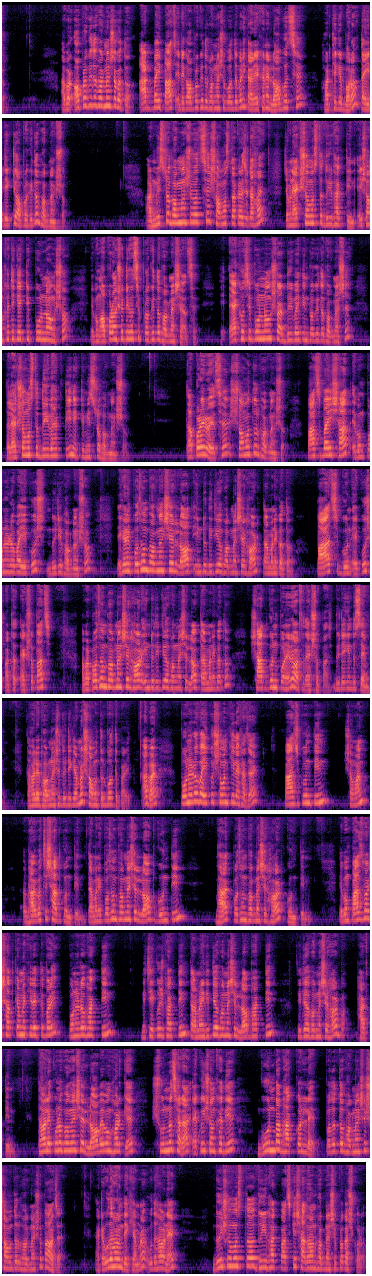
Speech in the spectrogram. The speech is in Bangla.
আবার অপ্রকৃত ভগ্নাংশ কত? আট বাই পাঁচ, এটাকে অপ্রকৃত ভগ্নাংশ বলতে পারি, কারণ এখানে লব হচ্ছে হর থেকে বড়, তাই এটি একটি অপ্রকৃত ভগ্নাংশ। আর মিশ্র ভগ্নাংশ হচ্ছে সমস্ত আকারে যেটা হয়, যেমন এক সমস্ত দুই ভাগ তিন, এই সংখ্যাটিকে একটি পূর্ণ অংশ এবং অপর অংশটি হচ্ছে প্রকৃত ভগ্নাংশে আছে। এক হচ্ছে পূর্ণ অংশ আর দুই বাই তিন প্রকৃত ভগ্নাংশে, তাহলে এক সমস্ত দুই ভাগ তিন একটি মিশ্র ভগ্নাংশ। তারপরে রয়েছে সমতুল ভগ্নাংশ, পাঁচ বাই সাত এবং পনেরো বাই একুশ দুইটি ভগ্নাংশ। এখানে প্রথম ভগ্নাংশের লব ইন্টু দ্বিতীয় ভগ্নাংশের হর, তার মানে কত? পাঁচ গুণ একুশ, অর্থাৎ একশো পাঁচ। আবার প্রথম ভগ্নাংশের হর ইন্টু দ্বিতীয় ভগ্নাংশের লব, তার মানে কত? সাত গুণ পনেরো, অর্থাৎ একশো পাঁচ। দুইটাই কিন্তু সেম তাহলে ভগ্নাংশ দুইটিকে আমরা সমতুল বলতে পারি। আবার পনেরো বা একুশ সমান কী লেখা যায়? পাঁচ গুণ তিন সমান, ভাগ হচ্ছে সাত গুণ তিন। তার মানে প্রথম ভগ্নাংশের লব গুণ তিন ভাগ প্রথম ভগ্নাংশের হর গুণ তিন। এবং পাঁচ ভাগ সাতকে আমরা কী লিখতে পারি? পনেরো ভাগ তিন, নিচে একুশ ভাগ তিন, তার মানে দ্বিতীয় ভগ্নাংশের লব ভাগ তিন, দ্বিতীয় ভগ্নাংশের হর ভাগ তিন। তাহলে কোনো ভগ্নাংশের লব এবং হরকে শূন্য ছাড়া একই সংখ্যা দিয়ে গুণ বা ভাগ করলে প্রদত্ত ভগ্নাংশের সমতুল ভগ্নাংশ পাওয়া যায়। একটা উদাহরণ দেখি আমরা। উদাহরণ এক, দুই সমস্ত দুই ভাগ পাঁচকে সাধারণ ভগ্নাংশে প্রকাশ করো।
